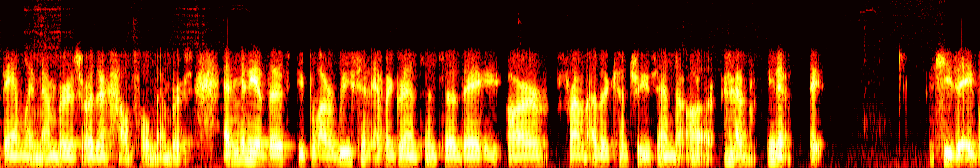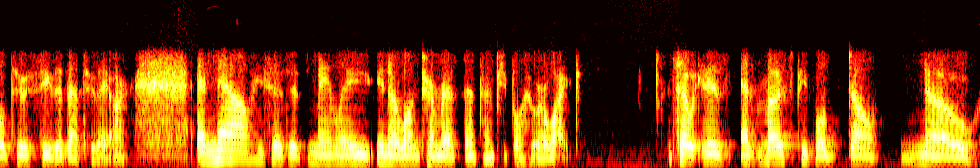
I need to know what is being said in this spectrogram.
family members or their household members. And many of those people are recent immigrants, and so they are from other countries and are have you know they, he's able to see that that's who they are. And now he says it's mainly, you know, long-term residents and people who are white. So it is, and most people don't know,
